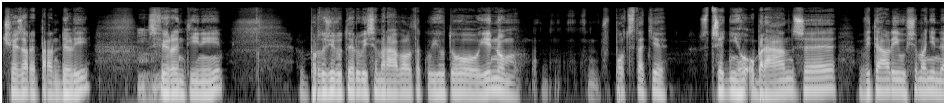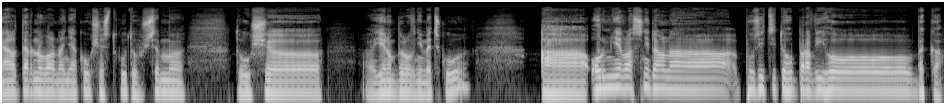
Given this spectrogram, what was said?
Cesare Prandelli mm-hmm. z mhm. Fiorentiny protože do té doby jsem hrával takového toho jenom v podstatě středního obránce. V Itálii už jsem ani nealternoval na nějakou šestku, to už jsem, to už uh, jenom bylo v Německu. A on mě vlastně dal na pozici toho pravého beka.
